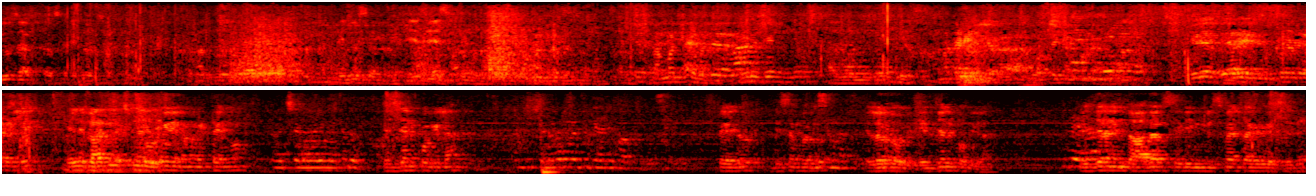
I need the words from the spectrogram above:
ಯೂಸ್ ಆಗ್ತದೆ ಸರ್ ಇನ್ನೊಂದು ಸರ್ ಅದನ್ನ ಇದು ಸರ್ ಎಸ್ ಸಂಬಂಧಿಕ ಎಲ್ಲಿ ಭಾಗ್ಯಲಕ್ಷ್ಮಿ ಹೋಗಿದೆ ನಮಗೆ ಟೈಮು ಎಷ್ಟು ಜನಕ್ಕೆ ಹೋಗಿಲ್ಲ? Page December? ಎಲ್ಲರಿಗೂ ಹೋಗಿದೆ ಎಷ್ಟು ಜನಕ್ಕೆ ಹೋಗಿಲ್ಲ? ಎಷ್ಟು ಜನ ನಿಮ್ದು ಆಧಾರ್ ಸೀಡಿಂಗ್ ಮಿಸ್ ಮ್ಯಾಚ್ ಆಗಿದೆ ಎಷ್ಟಿದೆ?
